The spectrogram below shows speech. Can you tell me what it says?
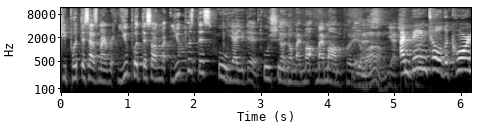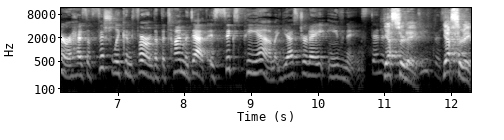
She put this as my. You put this on my. You put this. Who? Yeah, you did. Who's she? No, no, my mom. My mom put it. Your as- mom? Yeah. I'm being told the coroner has officially confirmed that the time of death is 6 p.m. yesterday evening. Yesterday. Yesterday.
